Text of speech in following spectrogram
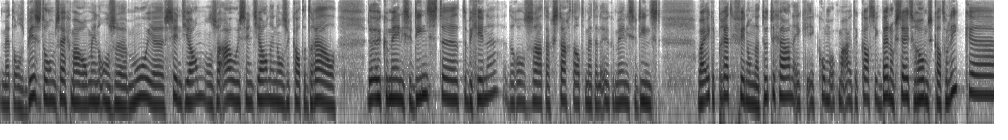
met ons bisdom, zeg maar, om in onze mooie Sint-Jan, onze oude Sint-Jan in onze kathedraal, de ecumenische dienst uh, te beginnen. De Roze Zaterdag start altijd met een ecumenische dienst, waar ik het prettig vind om naartoe te gaan. Ik, ik kom ook maar uit de kast. Ik ben nog steeds Rooms-Katholiek. Uh,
